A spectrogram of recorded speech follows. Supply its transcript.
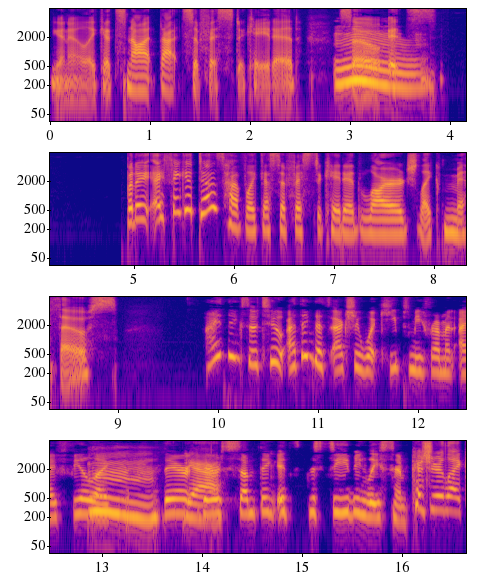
you know, like it's not that sophisticated. So Mm. it's but I, I think it does have like a sophisticated, large like mythos. I think so too. I think that's actually what keeps me from it. I feel like Mm, there yeah. there's something it's deceivingly simple. because you're like,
